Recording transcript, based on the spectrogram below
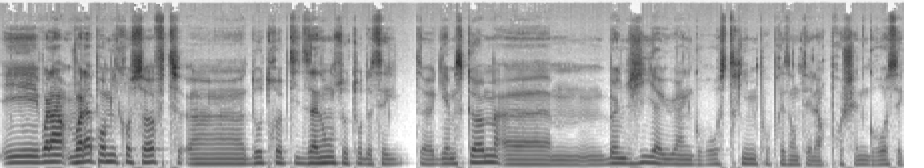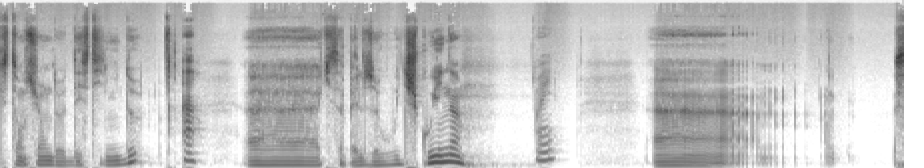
et voilà, voilà pour Microsoft. Euh, D'autres petites annonces autour de cette Gamescom. Euh, Bungie a eu un gros stream pour présenter leur prochaine grosse extension de Destiny 2. Ah. Qui s'appelle The Witch Queen. Oui. Euh,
